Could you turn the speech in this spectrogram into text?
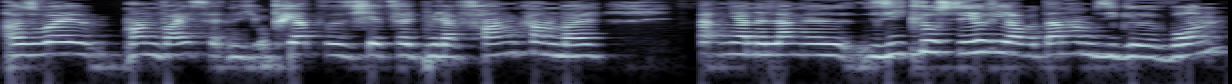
Also weil man weiß halt nicht, ob Hertha sich jetzt halt wieder fangen kann, weil sie hatten ja eine lange Sieglos-Serie, aber dann haben sie gewonnen.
